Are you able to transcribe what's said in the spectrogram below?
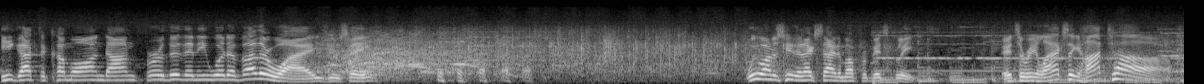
He got to come on down further than he would have otherwise. You see. we want to see the next item up for bids, please. It's a relaxing hot tub.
